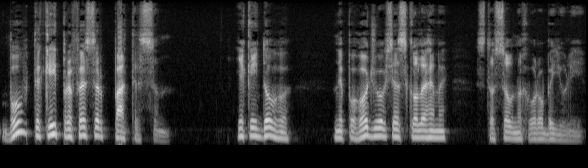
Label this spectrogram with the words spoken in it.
Був такий професор Патерсон. який довго не погоджувався з колегами стосовно хвороби Юлії.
